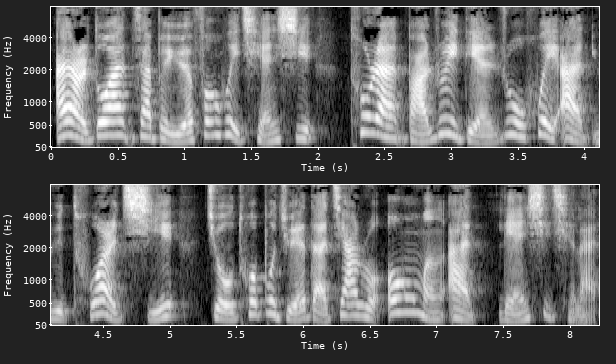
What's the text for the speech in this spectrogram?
埃尔多安在北约峰会前夕突然把瑞典入会案与土耳其久拖不决的加入欧盟案联系起来。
